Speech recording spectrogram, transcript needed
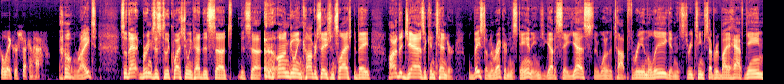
The Lakers' second half. Oh, right. So that brings us to the question we've had this uh, this uh, ongoing conversation slash debate: Are the Jazz a contender? Well, based on the record and the standings, you got to say yes. They're one of the top three in the league, and it's three teams separated by a half game.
